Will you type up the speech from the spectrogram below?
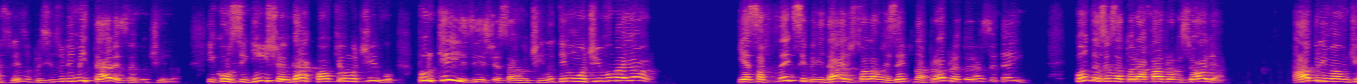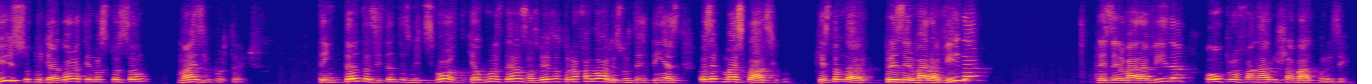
Às vezes eu preciso limitar essa rotina e conseguir enxergar qual que é o motivo. Por que existe essa rotina? Tem um motivo maior. E essa flexibilidade, só dar um exemplo, na própria Torá você tem. Quantas vezes a Torá fala para você, olha, abre mão disso, porque agora tem uma situação mais importante. Tem tantas e tantas mitzvot, que algumas delas, às vezes, a Torá fala, olha, se você tem essa, por exemplo, mais clássico, questão da preservar a vida, preservar a vida ou profanar o Shabat, por exemplo.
